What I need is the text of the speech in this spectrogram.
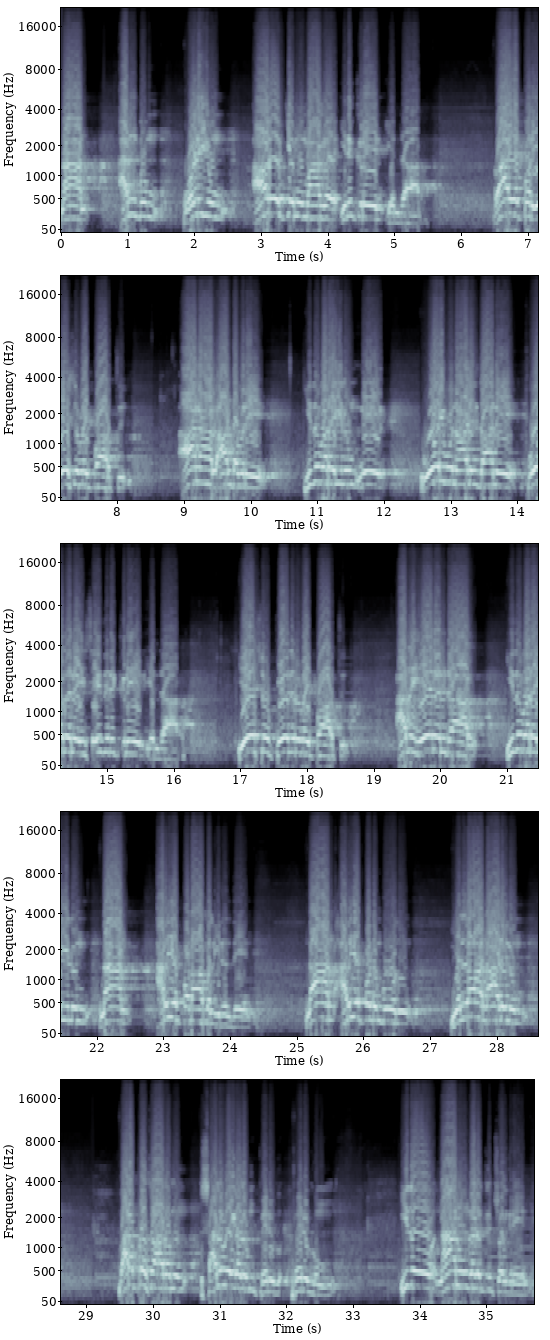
நான் அன்பும் ஒளியும் ஆரோக்கியமுமாக இருக்கிறேன் என்றார். ராயப்பர் இயேசுவை பார்த்து ஆனால் ஆண்டவரே இதுவரையிலும் நீர் ஓய்வு நாளில் தானே போதனை செய்திருக்கிறீர் என்றார். இயேசு பேதுருவை பார்த்து அது ஏனென்றால் இதுவரையிலும் நான் அறியப்படாமல் இருந்தேன். நான் அறியப்படும் போது எல்லா நாளிலும் வரப்பிரசாதமும் சலுகைகளும் பெருகும். இதோ நான் உங்களுக்கு சொல்கிறேன்.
